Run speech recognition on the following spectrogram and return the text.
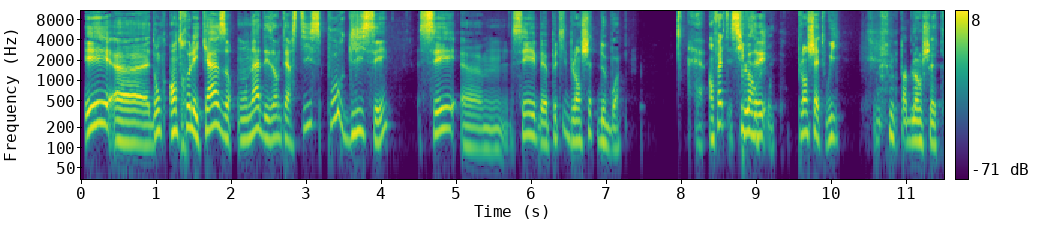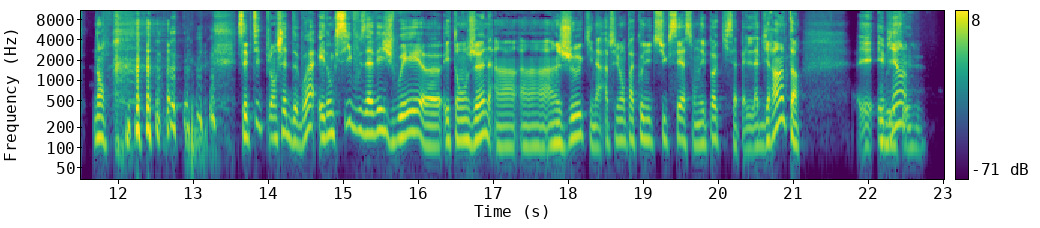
et donc entre les cases on a des interstices pour glisser ces, ces petites blanchettes de bois. En fait, si vous avez Planchette. planchette, oui, Pas blanchette. ces petites planchettes de bois. Et donc, si vous avez joué, euh, étant jeune, à, un jeu qui n'a absolument pas connu de succès à son époque, qui s'appelle Labyrinthe, eh, eh Oui, bien,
